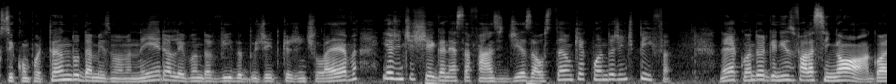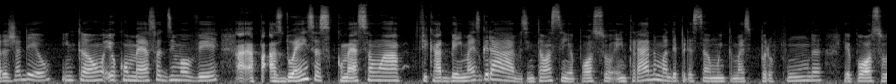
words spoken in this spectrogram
se comportando da mesma maneira, levando a vida do jeito que a gente leva, e a gente chega nessa fase de exaustão, que é quando a gente pifa, né? Quando o organismo fala assim, ó, oh, agora já deu. Então eu começo a desenvolver, a, as doenças começam a ficar bem mais graves. Então assim, eu posso entrar numa depressão muito mais profunda, eu posso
